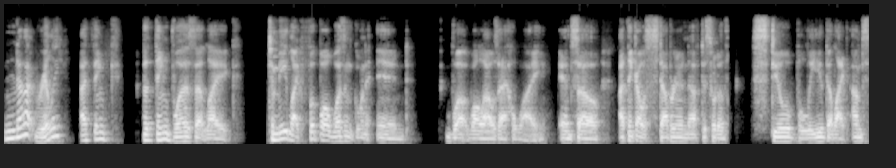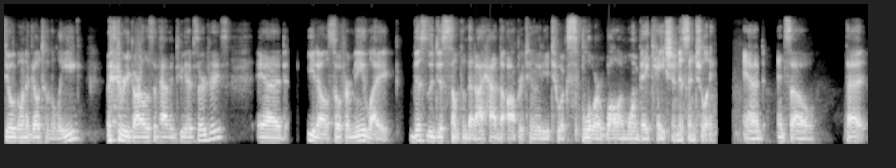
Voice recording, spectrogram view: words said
Not really. I think the thing was that like to me, like football wasn't going to end while, while I was at Hawaii. And so I think I was stubborn enough to sort of still believe that like I'm still going to go to the league regardless of having two hip surgeries. And, you know, so for me, like this is just something that I had the opportunity to explore while I'm on vacation, essentially. And and so that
